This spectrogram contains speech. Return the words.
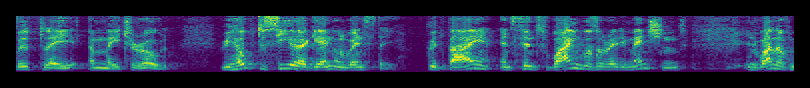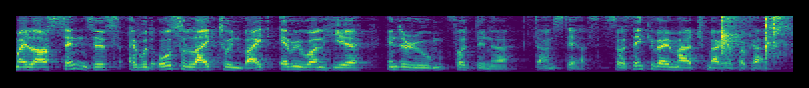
will play a major role. We hope to see you again on Wednesday. Goodbye. And since wine was already mentioned in one of my last sentences, I would also like to invite everyone here in the room for dinner downstairs. So thank you very much, Mario Fourcade.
